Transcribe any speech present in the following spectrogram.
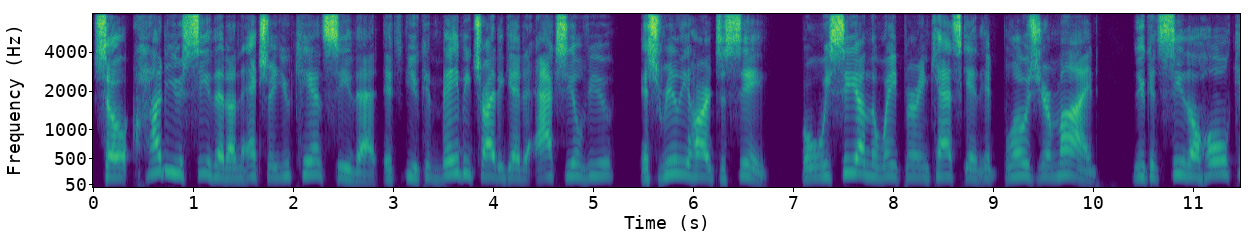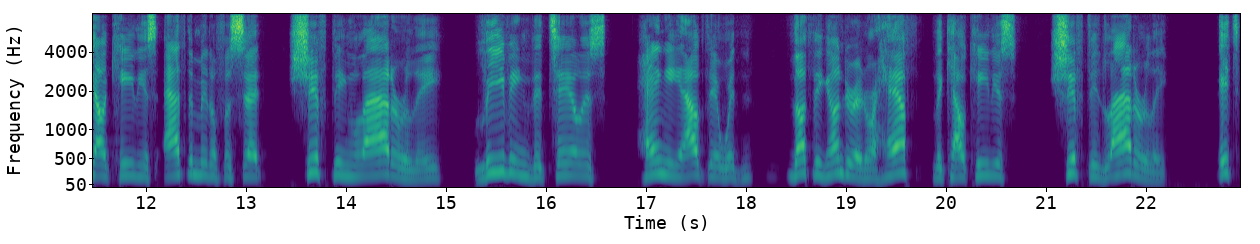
So, how do you see that on X ray? You can't see that. If you can maybe try to get an axial view, it's really hard to see. But what we see on the weight bearing CAT scan, it blows your mind. You can see the whole calcaneus at the middle facet shifting laterally, leaving the talus hanging out there with nothing under it, or half the calcaneus shifted laterally. It's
